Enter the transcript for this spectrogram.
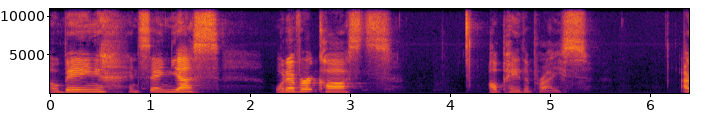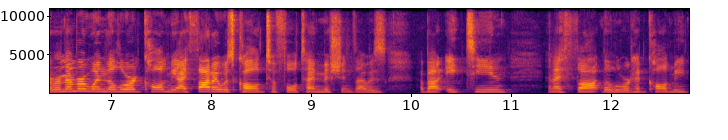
Obeying and saying, Yes, whatever it costs, I'll pay the price. I remember when the Lord called me, I thought I was called to full time missions. I was about 18, and I thought the Lord had called me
